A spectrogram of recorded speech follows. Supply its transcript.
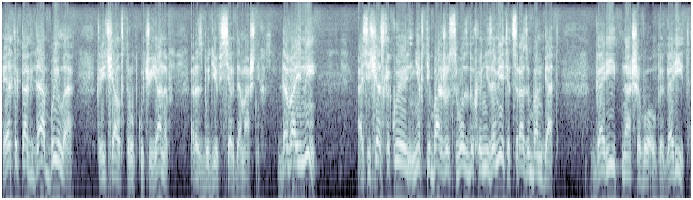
Это когда было, кричал в трубку Чуянов, разбудив всех домашних. До войны. А сейчас какую нефтебаржу с воздуха не заметят, сразу бомбят. Горит наша Волга, горит.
